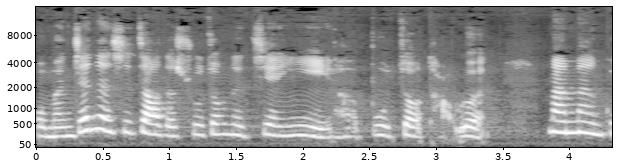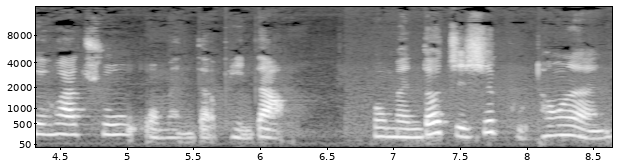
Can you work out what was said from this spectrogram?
我们真的是照着书中的建议和步骤讨论，慢慢规划出我们的频道。我们都只是普通人，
